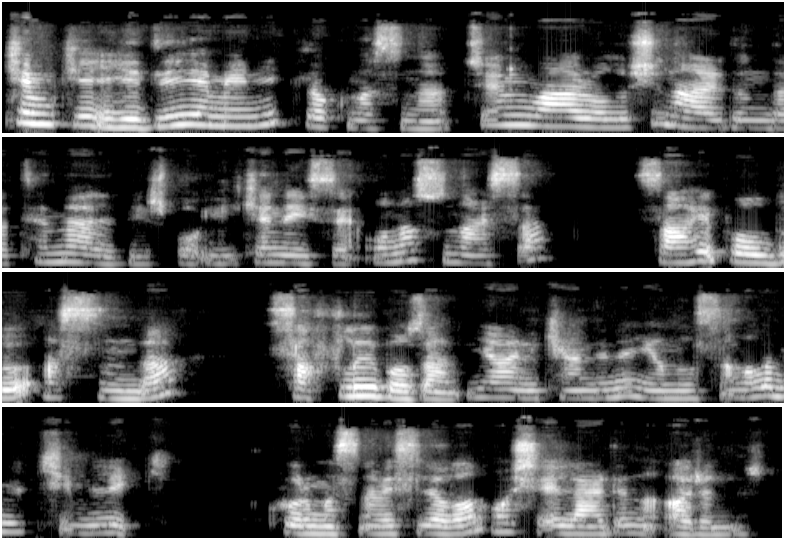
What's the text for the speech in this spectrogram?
Kim ki yediği yemeğin ilk lokmasına tüm varoluşun ardında temel bir o ilke neyse ona sunarsa sahip olduğu aslında saflığı bozan yani kendine yanılsamalı bir kimlik kurmasına vesile olan o şeylerden arınır.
